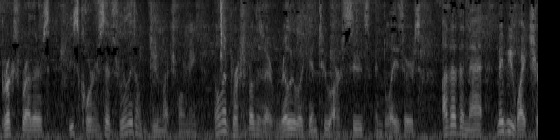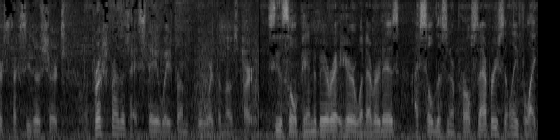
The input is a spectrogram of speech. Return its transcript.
Brooks Brothers, these quarter zips really don't do much for me. The only Brooks Brothers I really look into are suits and blazers. Other than that, maybe white shirts, tuxedo shirts. Brooks Brothers, I stay away from for the most part. See this little panda bear right here, whatever it is? I sold this in a pearl snap recently for like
